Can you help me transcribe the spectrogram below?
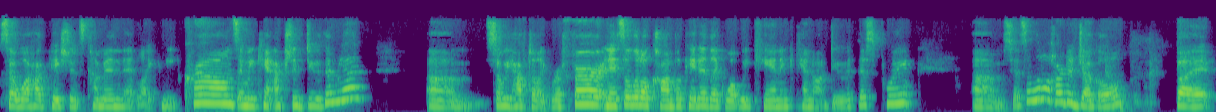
So we'll have patients come in that like need crowns and we can't actually do them yet. Um, so we have to like refer, and it's a little complicated, like what we can and cannot do at this point. Um, so it's a little hard to juggle, but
